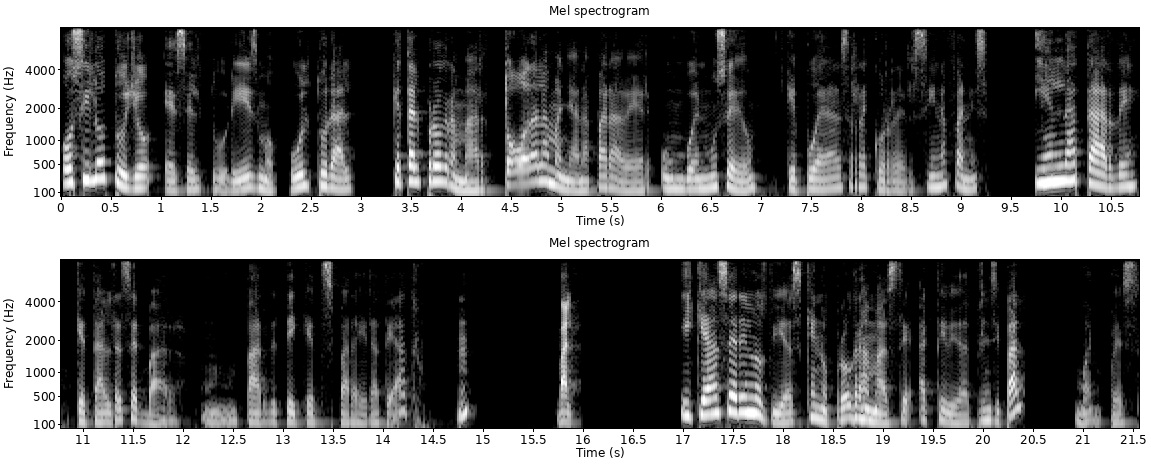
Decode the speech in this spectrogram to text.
O si lo tuyo es el turismo cultural, ¿Qué tal programar toda la mañana para ver un buen museo que puedas recorrer sin afanes? Y en la tarde, ¿qué tal reservar un par de tickets para ir a teatro? Vale. ¿Y qué hacer en los días que no programaste actividad principal? Bueno, pues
